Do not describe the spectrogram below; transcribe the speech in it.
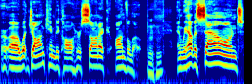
uh, what John came to call her sonic envelope. And we have a sound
